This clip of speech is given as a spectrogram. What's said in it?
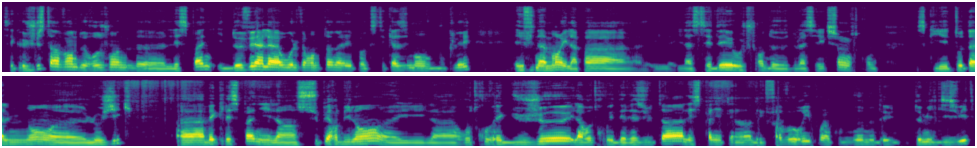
c'est que juste avant de rejoindre l'Espagne, il devait aller à Wolverhampton à l'époque. C'était quasiment bouclé. Et finalement, il a pas, il, a cédé au champ de, la sélection, ce qui est totalement euh, logique. Euh, avec l'Espagne, il a un super bilan. Euh, il a retrouvé du jeu, il a retrouvé des résultats. L'Espagne était un des favoris pour la Coupe du Monde 2018.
